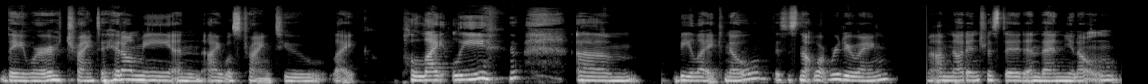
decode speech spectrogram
They were trying to hit on me, and I was trying to like politely um, be like, no, this is not what we're doing. I'm not interested. And then, you know,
